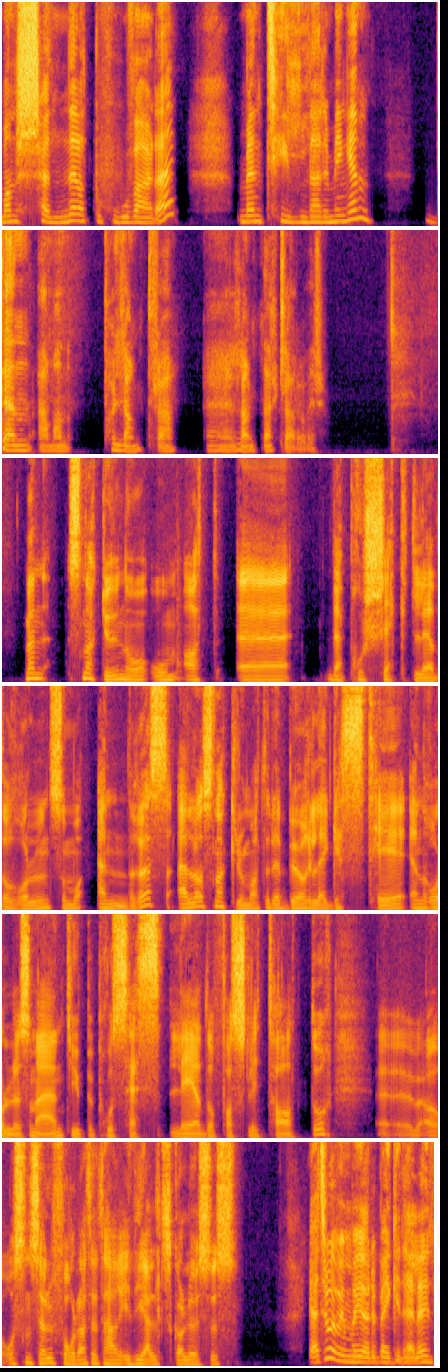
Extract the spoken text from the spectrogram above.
Man skjønner at behovet er der, men tilnærmingen, den er man på langt fra eh, langt nær klar over. Men snakker du nå om at eh, det er prosjektlederrollen som må endres, eller snakker du om at det bør legges til en rolle som er en type prosessleder, fasilitator? Eh, hvordan ser du for deg at dette her ideelt skal løses? Jeg tror vi må gjøre begge deler.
